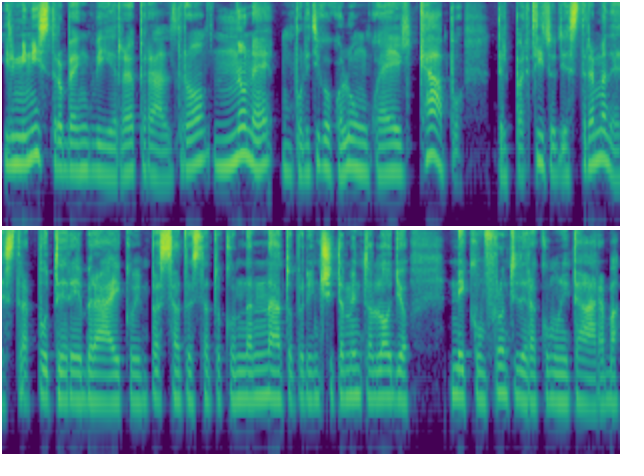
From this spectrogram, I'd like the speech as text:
Il ministro Ben Gvir, peraltro, non è un politico qualunque, è il capo del partito di estrema destra Potere Ebraico. In passato è stato condannato per incitamento all'odio nei confronti della comunità araba.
